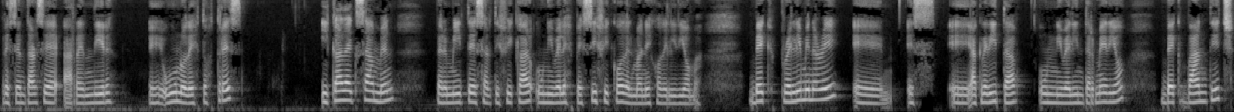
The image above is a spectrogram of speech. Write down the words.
presentarse a rendir eh, uno de estos tres y cada examen permite certificar un nivel específico del manejo del idioma. Beck Preliminary em, es, eh, acredita un nivel intermedio Beck Vantage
